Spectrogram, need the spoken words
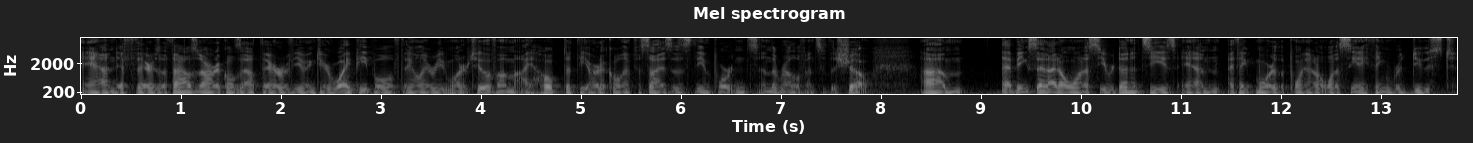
And if there's a thousand articles out there reviewing Dear White People, if they only read one or two of them, I hope that the article emphasizes the importance and the relevance of the show. Um, that being said, I don't want to see redundancies, and I think more to the point, I don't want to see anything reduced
